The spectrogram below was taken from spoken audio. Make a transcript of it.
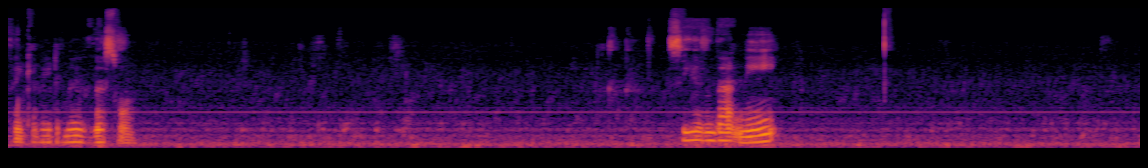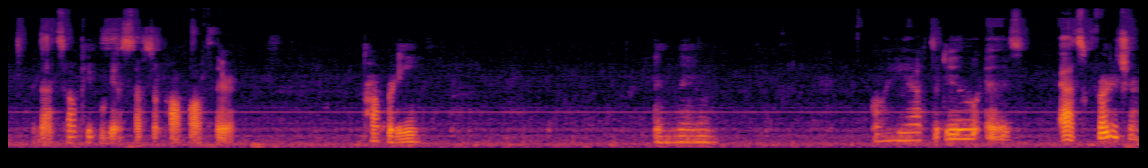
I think I need to move this one. See, isn't that neat? That's how people get stuff to pop off their property. And then all you have to do is add some furniture.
